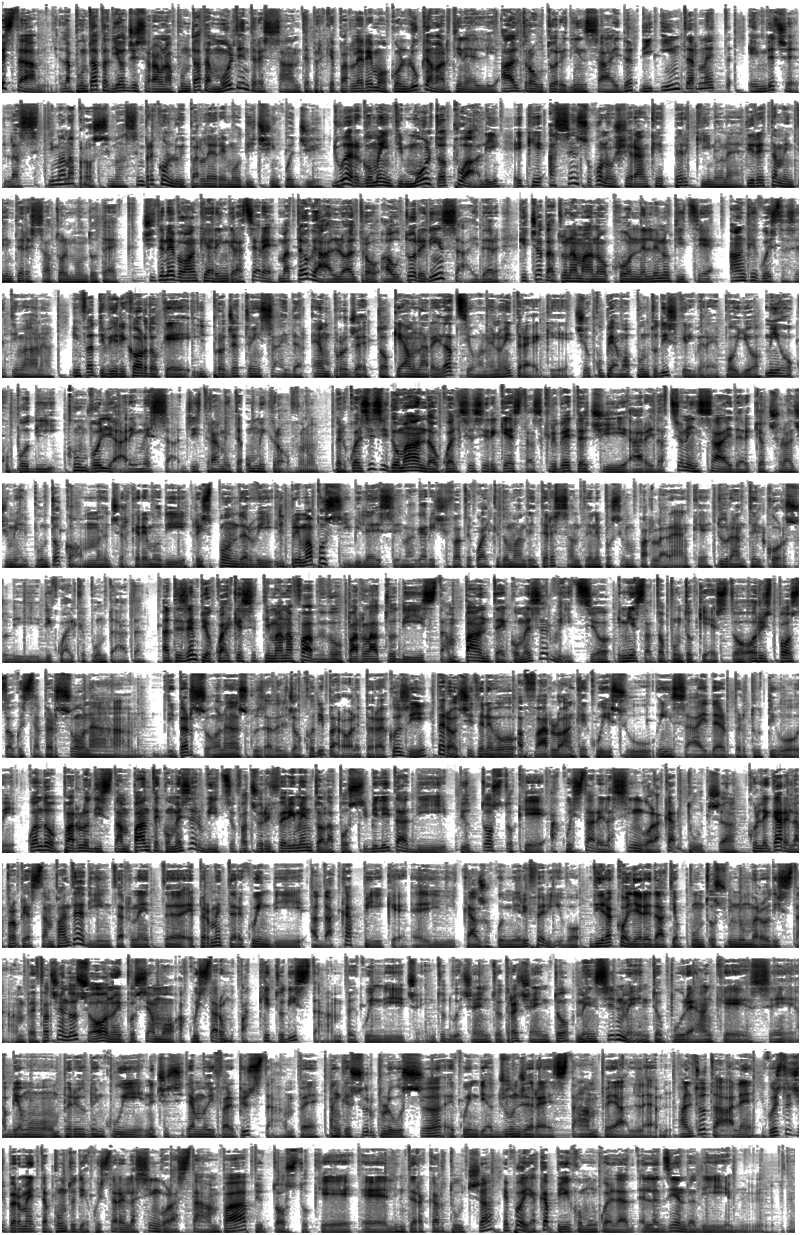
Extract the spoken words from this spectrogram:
Questa, la puntata di oggi sarà una puntata molto interessante perché parleremo con Luca Martinelli, altro autore di Insider, di internet e invece la settimana prossima sempre con lui parleremo di 5G. Due argomenti molto attuali e che ha senso conoscere anche per chi non è direttamente interessato al mondo tech. Ci tenevo anche a ringraziare Matteo Gallo, altro autore di Insider, che ci ha dato una mano con le notizie anche questa settimana. Infatti vi ricordo che il progetto Insider è un progetto che ha una redazione, noi tre, che ci occupiamo occupiamo appunto di scrivere e poi io mi occupo di convogliare i messaggi tramite un microfono. Per qualsiasi domanda o qualsiasi richiesta scriveteci a redazione insider@gmail.com, cercheremo di rispondervi il prima possibile e se magari ci fate qualche domanda interessante ne possiamo parlare anche durante il corso di, di qualche puntata. Ad esempio qualche settimana fa avevo parlato di stampante come servizio e mi è stato appunto chiesto, ho risposto a questa persona di persona, scusate il gioco di parole, però è così, però ci tenevo a farlo anche qui su Insider per tutti voi. Quando parlo di stampante come servizio faccio riferimento alla possibilità di, piuttosto che acquistare la singola cartuccia, collegare la propria stampante ad internet e permettere quindi ad HP, che è il caso a cui mi riferivo, di raccogliere dati appunto sul numero di stampe. Facendo ciò noi possiamo acquistare un pacchetto di stampe, quindi 100, 200, 300 mensilmente oppure anche se abbiamo un periodo in cui necessitiamo cerchiamo di fare più stampe, anche surplus e quindi aggiungere stampe al, al totale. E questo ci permette appunto di acquistare la singola stampa piuttosto che eh, l'intera cartuccia e poi HP comunque la, l'azienda di,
